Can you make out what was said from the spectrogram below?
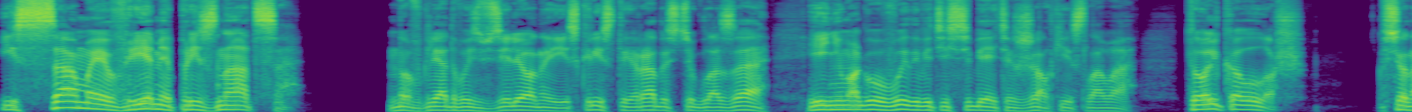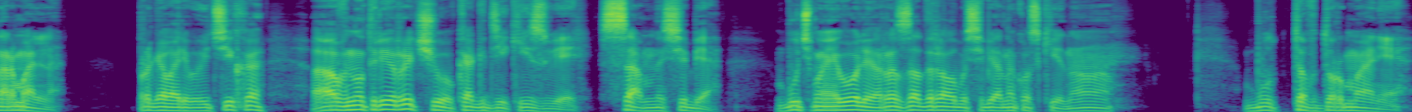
И самое время признаться. Но вглядываюсь в зеленые, искристые радостью глаза и не могу выдавить из себя эти жалкие слова. Только ложь. Все нормально. Проговариваю тихо, а внутри рычу, как дикий зверь, сам на себя. Будь моей воля, разодрал бы себя на куски, но... Будто в дурмане.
